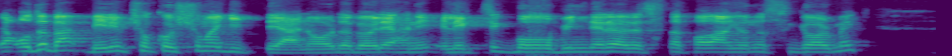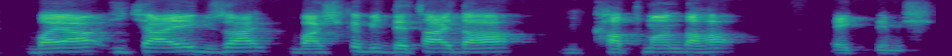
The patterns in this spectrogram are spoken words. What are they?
Ya o da ben, benim çok hoşuma gitti yani orada böyle hani elektrik bobinleri arasında falan Jonas'ı görmek bayağı hikayeye güzel başka bir detay daha, bir katman daha eklemiş.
